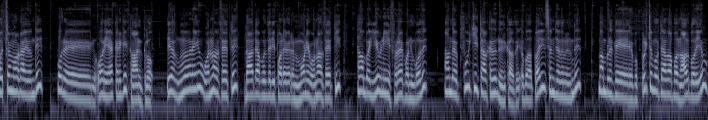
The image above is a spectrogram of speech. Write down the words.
பச்சை மிளகாய் வந்து ஒரு ஒரு ஏக்கருக்கு கால் கிலோ. இதை மூணையும் ஒன்றா சேர்த்து ராஜா முந்திரி படைவீரன் மூணையும் ஒன்றா சேர்த்து நாம் ஈவினிங் ஸ்ப்ரே பண்ணும்போது அந்த பூச்சி தாக்குதல் இருக்காது. இப்போ பதிவு செஞ்சதுலேருந்து நம்மளுக்கு இப்போ பிடிச்ச போது அப்போ நாலு முறையும்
